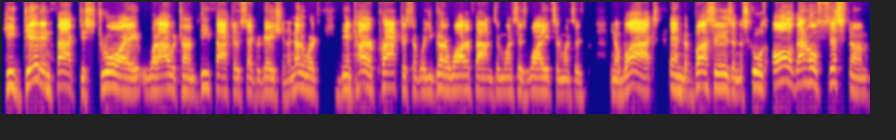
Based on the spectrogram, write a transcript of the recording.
he did, in fact, destroy what I would term de facto segregation. In other words, the entire practice of where you go to water fountains and one says whites and one says you know blacks and the buses and the schools all of that whole system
